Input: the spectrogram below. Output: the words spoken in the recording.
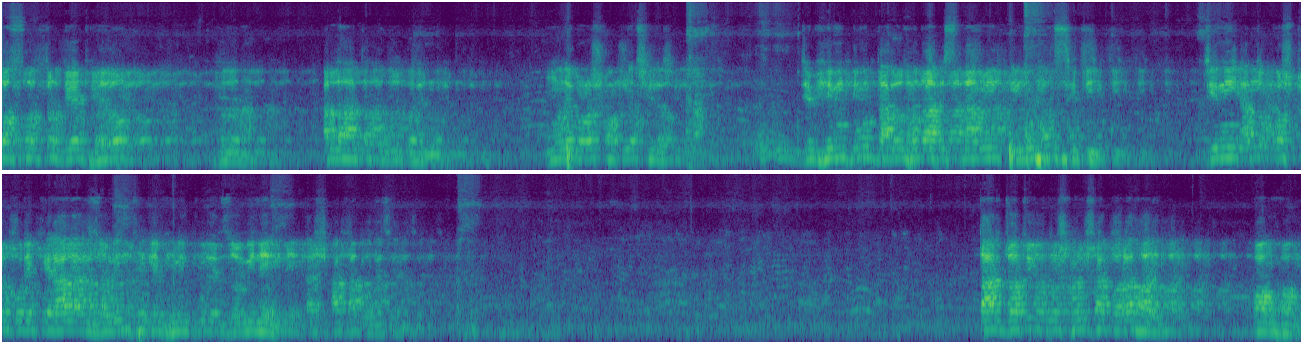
বছর তো ডেট হয়েও হলো না। আল্লাহ তো কবুল করেন মনে বড় স্বপ্ন ছিল যে ভীমপুর হুদা ইসলামিক ইউনিভার্সিটি, যিনি এত কষ্ট করে কেরালার জমিন থেকে ভীমপুরের জমিনে তার শাখা করেছেন। তার যতই প্রশংসা করা হয়, কম হবে।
